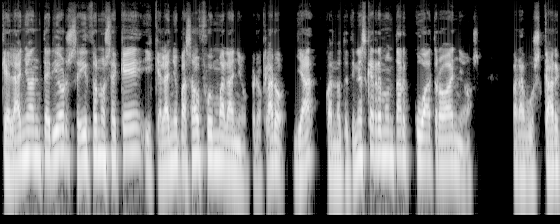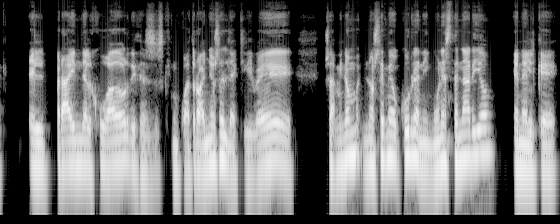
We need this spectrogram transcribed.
que el año anterior se hizo no sé qué y que el año pasado fue un mal año. Pero claro, ya cuando te tienes que remontar cuatro años para buscar el prime del jugador, dices, es que en cuatro años el declive. O sea, a mí no, no se me ocurre ningún escenario en el que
